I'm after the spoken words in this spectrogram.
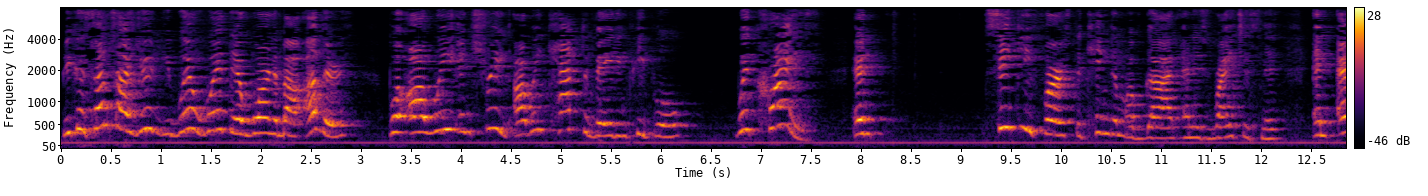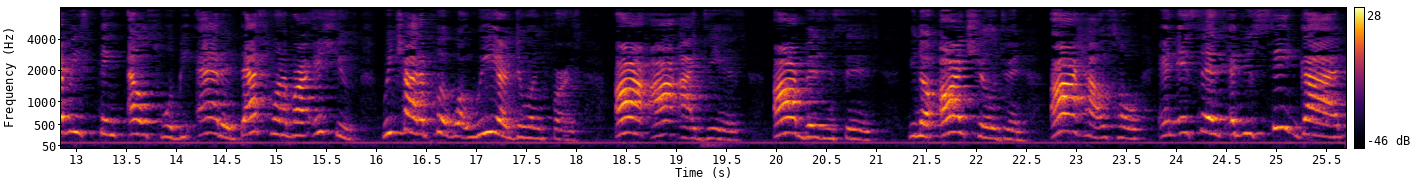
Because sometimes you're, you, we're, we're there worrying about others, but are we intrigued? Are we captivating people with Christ? And seek ye first the kingdom of God and his righteousness, and everything else will be added. That's one of our issues. We try to put what we are doing first, our, our ideas, our businesses, you know, our children, our household. And it says, if you seek God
